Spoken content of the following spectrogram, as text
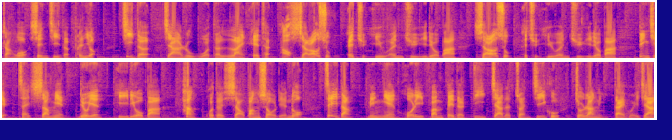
掌握先机的朋友，记得加入我的 Line at 好小老鼠 H U N G 一六八小老鼠 H U N G 一六八，并且在上面留言一六八和我的小帮手联络这一档明年获利翻倍的低价的转机股。就让你带回家。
